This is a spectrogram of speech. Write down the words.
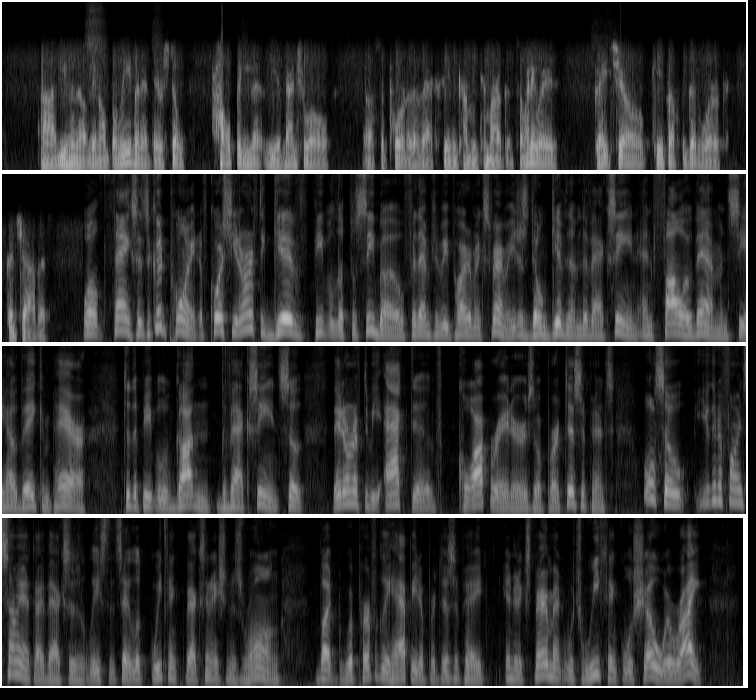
Uh, even though they don't believe in it, they're still helping the, the eventual uh, support of the vaccine coming to market. So, anyways, great show. Keep up the good work. Good Shabbos. Well, thanks. It's a good point. Of course, you don't have to give people the placebo for them to be part of an experiment. You just don't give them the vaccine and follow them and see how they compare to the people who've gotten the vaccine. So they don't have to be active cooperators or participants. Also, you're going to find some anti vaxxers, at least, that say, look, we think vaccination is wrong, but we're perfectly happy to participate in an experiment which we think will show we're right.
